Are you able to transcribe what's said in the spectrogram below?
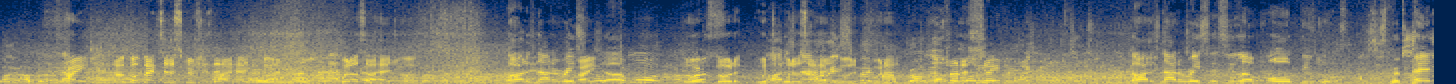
Right? Now go back to the scriptures that I had you go to before. What else I had you go to? God is not a racist, Right. Uh, y'all. Go, go to which, what else I had you go to before that? God is not a racist. He loves all people. Repent,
